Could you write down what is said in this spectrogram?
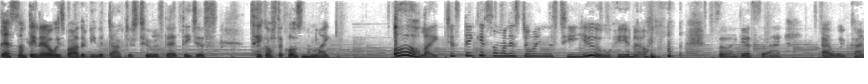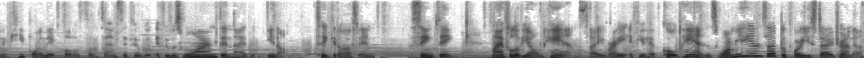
that's something that always bothered me with doctors too is that they just take off the clothes and I'm like, oh, like just think if someone is doing this to you, you know. so I guess I I would kind of keep on their clothes sometimes. If it if it was warm, then I'd you know take it off. And same thing, mindful of your own hands. Like right, if you have cold hands, warm your hands up before you start trying to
